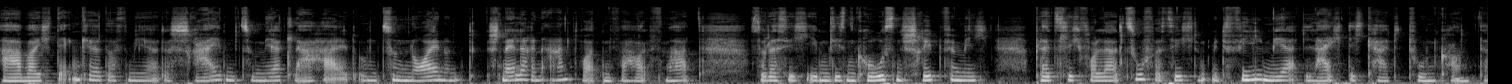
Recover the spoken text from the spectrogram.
Aber ich denke, dass mir das Schreiben zu mehr Klarheit und zu neuen und schnelleren Antworten verholfen hat, so dass ich eben diesen großen Schritt für mich plötzlich voller Zuversicht und mit viel mehr Leichtigkeit tun konnte.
